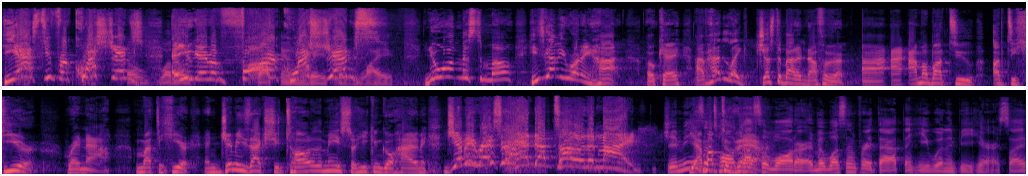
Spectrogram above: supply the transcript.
He asked you for questions, Oh, and you gave him four fucking waste of questions. You know what, Mr. Mo? He's got me running hot. Okay, I've had like just about enough of him. Uh, I, I'm about to up to here right now. I'm about to here, and Jimmy's actually taller than me, so he can go higher than me. Jimmy, raise your hand up taller than mine. Jimmy yeah, is I'm a up tall to glass there. of water. If it wasn't for that, then he wouldn't be here. So I, I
